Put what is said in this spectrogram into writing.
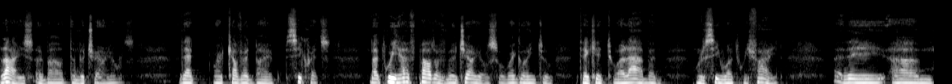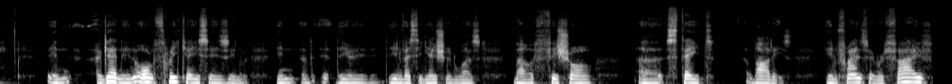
lies about the materials that were covered by secrets. But we have part of the material, so we're going to take it to a lab and we'll see what we find. The um, in again in all three cases in in uh, the the investigation was by official uh, state bodies. In France, there were five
